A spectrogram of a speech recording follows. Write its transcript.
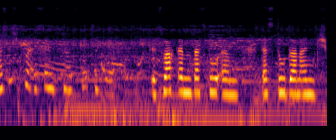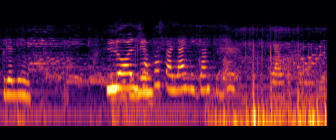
Was ist für Essenz noch Sketchbook? Es macht, ähm, dass du, ähm, dass du dann einen Spieler lebst. Lol, ich hab fast allein den ganzen Ball. Ja, das verlieren wir.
